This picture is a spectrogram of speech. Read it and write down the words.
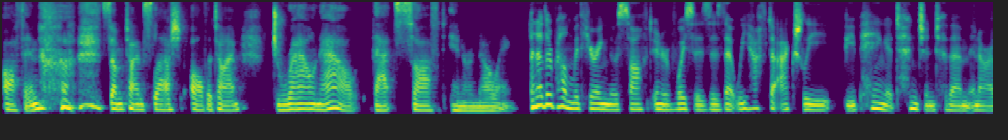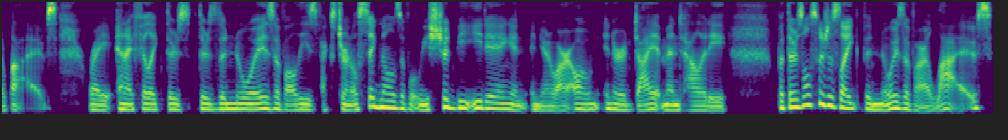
often, sometimes slash all the time, drown out that soft inner knowing. Another problem with hearing those soft inner voices is that we have to actually be paying attention to them in our lives, right? And I feel like there's there's the noise of all these external signals of what we should be eating and, and you know our own inner diet mentality, but there's also just like the noise of our lives.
